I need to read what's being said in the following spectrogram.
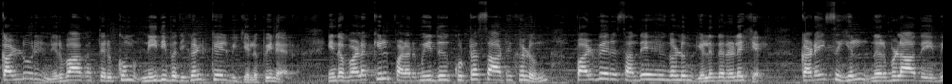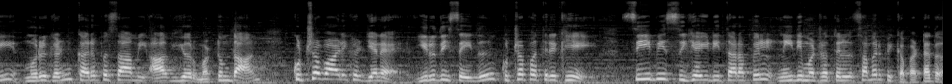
கல்லூரி நிர்வாகத்திற்கும் நீதிபதிகள் கேள்வி எழுப்பினர். இந்த வழக்கில் பலர் மீது குற்றச்சாட்டுகளும் பல்வேறு சந்தேகங்களும் எழுந்த நிலையில் கடைசியில் நிர்மலா தேவி முருகன் கருப்பசாமி ஆகியோர் மட்டும்தான் குற்றவாளிகள் என இறுதி செய்து குற்றப்பத்திரிகையை சிபிசிஐடி தரப்பில் நீதிமன்றத்தில் சமர்ப்பிக்கப்பட்டது.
